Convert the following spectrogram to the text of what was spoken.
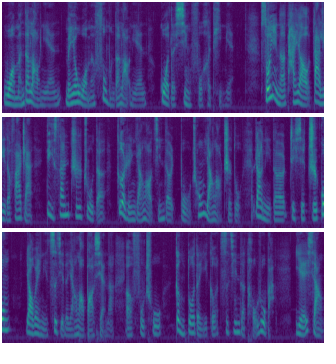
我们的老年没有我们父母的老年过得幸福和体面，所以呢，他要大力的发展第三支柱的个人养老金的补充养老制度，让你的这些职工要为你自己的养老保险呢，呃，付出更多的一个资金的投入吧，也想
